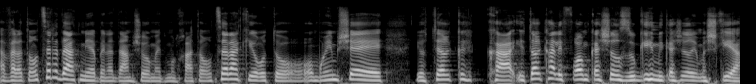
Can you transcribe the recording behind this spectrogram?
אבל אתה רוצה לדעת מי הבן אדם שעומד מולך, אתה רוצה להכיר אותו. אומרים שיותר קל לפרום קשר זוגי מקשר עם משקיע.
